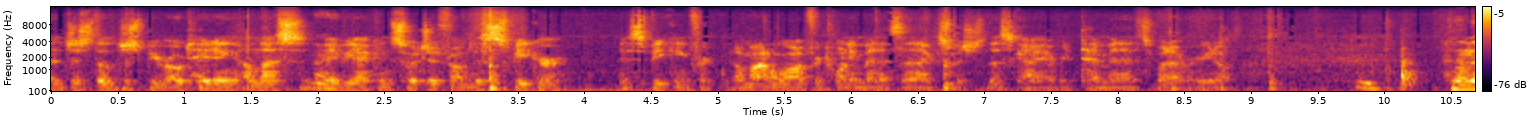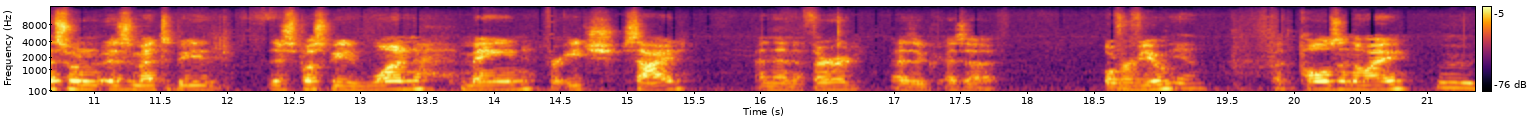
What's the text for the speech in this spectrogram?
it just they'll just be rotating unless Right. maybe I can switch it from this speaker is speaking for a monologue for 20 minutes, and then I can switch to this guy every 10 minutes, whatever you know. Hmm. And then this one is meant to be. There's supposed to be one main for each side, and then a third as a as a overview. Yeah. But the pole's in the way, Mm,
